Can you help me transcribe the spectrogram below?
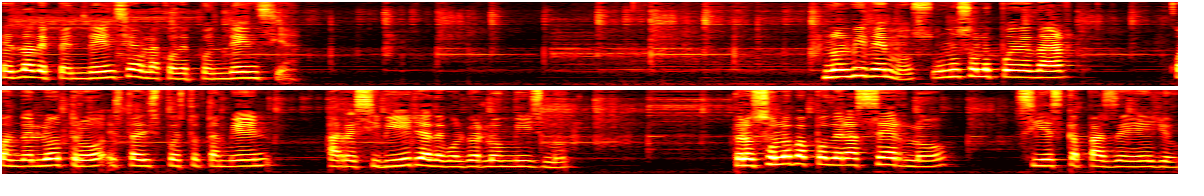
es la dependencia o la codependencia. No olvidemos, uno solo puede dar cuando el otro está dispuesto también a recibir y a devolver lo mismo pero solo va a poder hacerlo si es capaz de ello.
